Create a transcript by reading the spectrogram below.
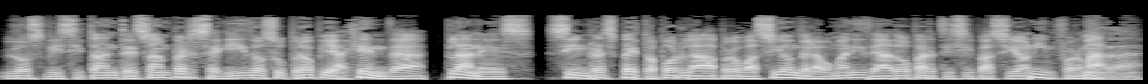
Los visitantes han perseguido su propia agenda, planes, sin respeto por la aprobación de la humanidad o participación informada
